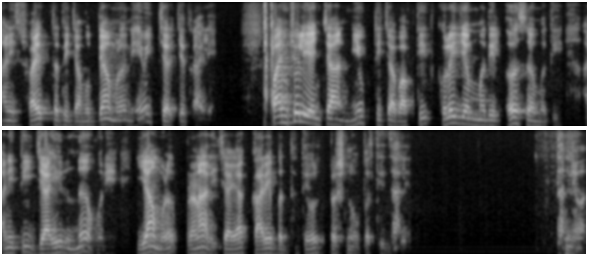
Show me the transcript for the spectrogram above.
आणि स्वायत्ततेच्या मुद्द्यामुळे नेहमीच चर्चेत राहिले. पांचोली यांच्या नियुक्तीच्या बाबतीत कॉलेजियममधील असहमती आणि ती जाहीर न होणे यामुळं प्रणालीच्या या कार्यपद्धतीवर प्रश्न उपस्थित झाले. धन्यवाद.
